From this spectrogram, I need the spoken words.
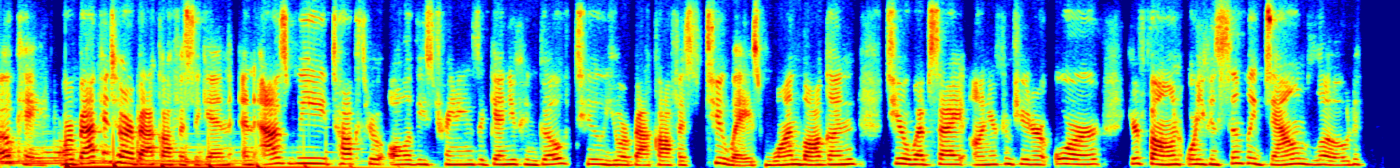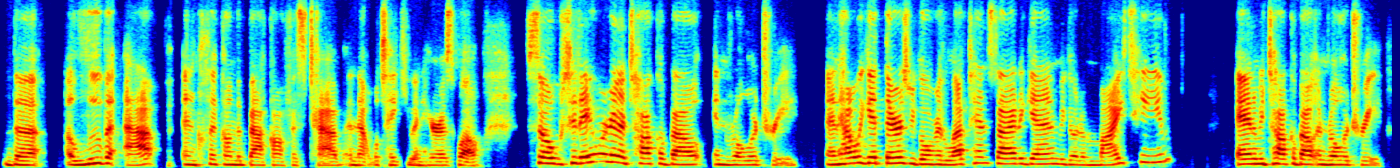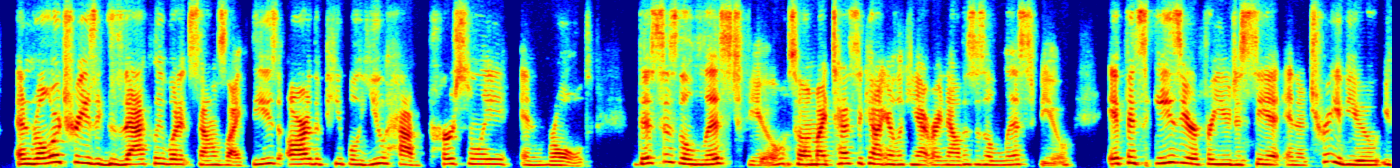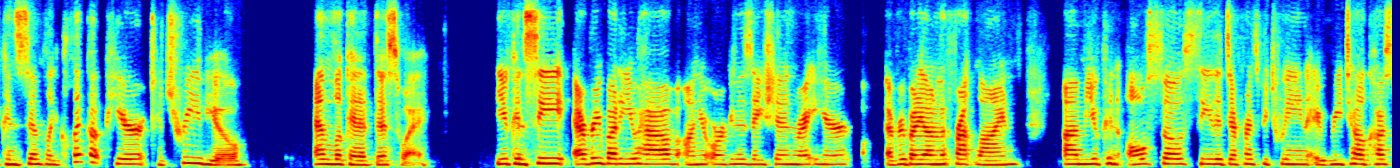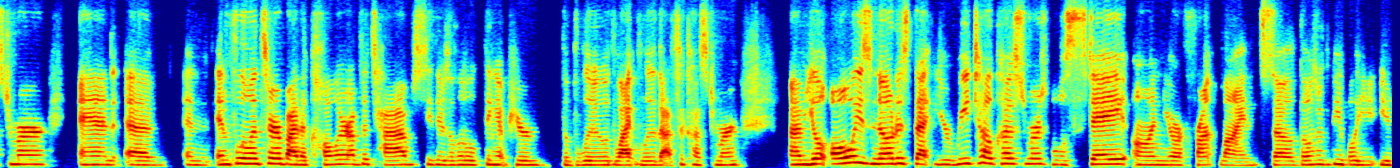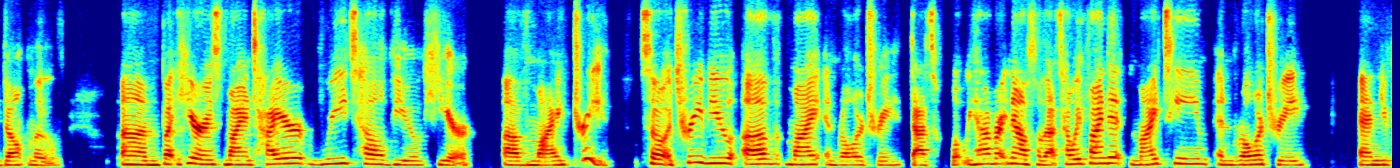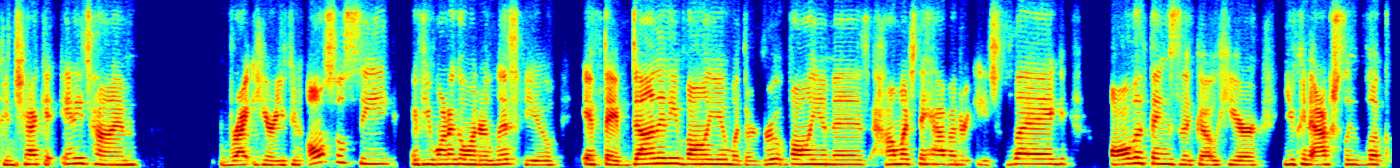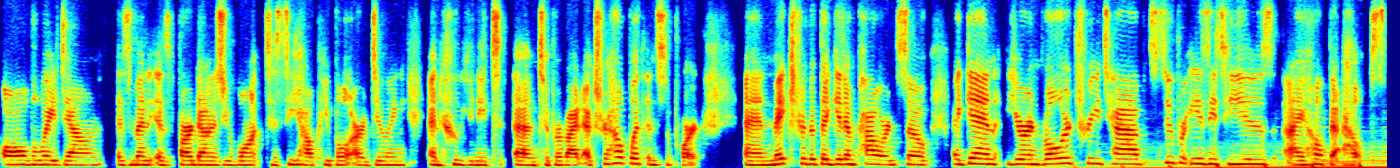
Okay, we're back into our back office again. And as we talk through all of these trainings, again, you can go to your back office two ways. One, log on to your website on your computer or your phone, or you can simply download the Aluva app and click on the back office tab, and that will take you in here as well. So today we're going to talk about Enroller Tree. And how we get there is we go over the left-hand side again, we go to My Team, and we talk about Enroller Tree. Enroller Tree is exactly what it sounds like. These are the people you have personally enrolled. This is the list view. So on my test account you're looking at right now, this is a list view. If it's easier for you to see it in a tree view, you can simply click up here to tree view and look at it this way. You can see everybody you have on your organization right here, everybody on the front line. Um, you can also see the difference between a retail customer and a, an influencer by the color of the tab. See, there's a little thing up here, the blue, light blue, that's a customer. Um, you'll always notice that your retail customers will stay on your front line. So those are the people you, you don't move. Um, but here is my entire retail view here of my tree. So a tree view of my enroller tree, that's what we have right now. So that's how we find it, my team enroller tree. And you can check it anytime right here. You can also see if you wanna go under list view, if they've done any volume, what their group volume is, how much they have under each leg, all the things that go here, you can actually look all the way down as many as far down as you want to see how people are doing and who you need to, um, to provide extra help with and support and make sure that they get empowered. So again, your enroller tree tab, super easy to use. I hope that helps.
